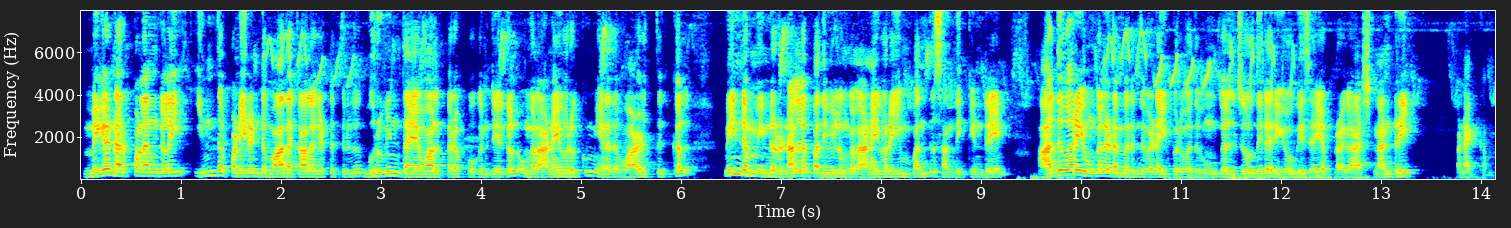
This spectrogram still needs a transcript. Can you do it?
மிக நற்பலன்களை இந்த பனிரெண்டு மாத காலகட்டத்திற்கு குருவின் தயவால் பெறப்போகின்றீர்கள். உங்கள் அனைவருக்கும் எனது வாழ்த்துக்கள். மீண்டும் இன்னொரு நல்ல பதிவில் உங்கள் அனைவரையும் வந்து சந்திக்கின்றேன். அதுவரை உங்களிடமிருந்து விடைபெறுவது உங்கள் ஜோதிடர் யோகி ஜெயப்பிரகாஷ். நன்றி. வணக்கம்.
